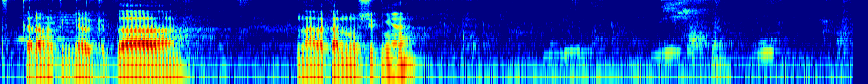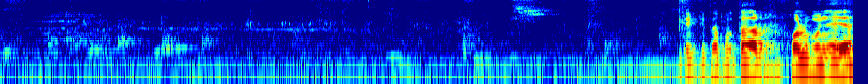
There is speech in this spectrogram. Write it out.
Sekarang tinggal kita nyalakan musiknya. Oke kita putar volumenya ya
